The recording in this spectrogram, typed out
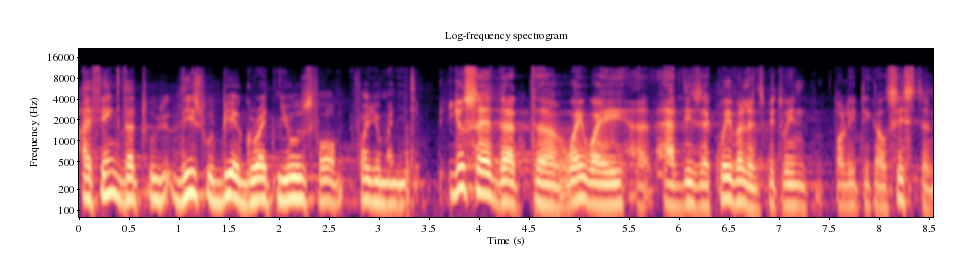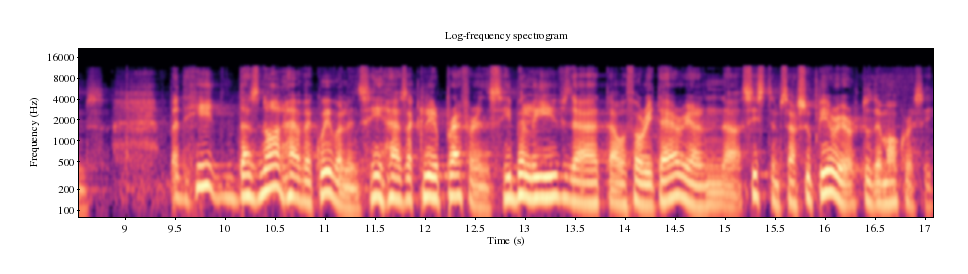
I think that this would be a great news for, for humanity. You said that uh, Weiwei had this equivalence between political systems. But he does not have equivalence. He has a clear preference. He believes that authoritarian uh, systems are superior to democracy.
